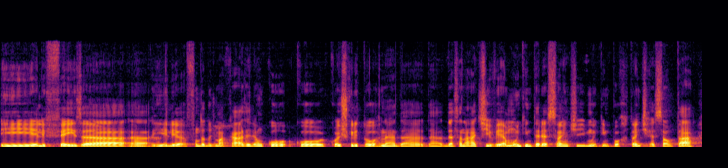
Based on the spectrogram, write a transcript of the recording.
E ele fez a, a, E ele é fundador de uma casa, ele é um co-escritor co, co né, da, da, dessa narrativa, e é muito interessante e muito importante ressaltar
